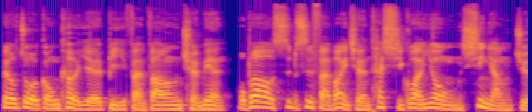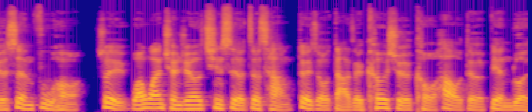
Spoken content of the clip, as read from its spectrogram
背后做的功课也比反方全面。我不知道是不是反方以前太习惯用信仰决胜负哈，所以完完全全都轻视了这场对手打着科学口号的辩论。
